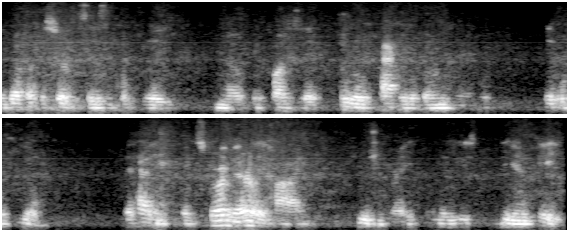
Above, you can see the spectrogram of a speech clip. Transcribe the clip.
They rough up the surfaces and hopefully, you know, it causes a little pack of the bone in there, it will heal. They had an extraordinarily high fusion rate, and they used BMP,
